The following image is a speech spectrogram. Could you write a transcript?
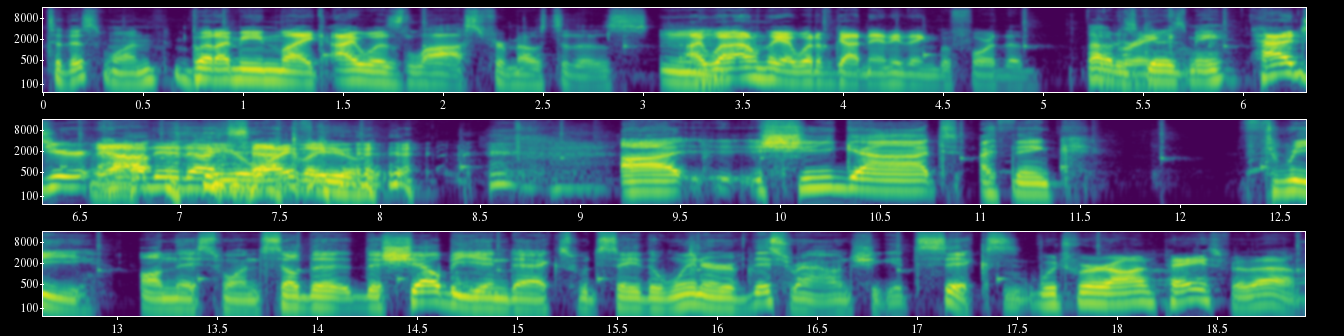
to this one, but I mean, like, I was lost for most of those. Mm. I, I don't think I would have gotten anything before the, the About as break. good as me. How'd your Yeah, how did uh, your wife do? Uh, she got, I think, three on this one. So the the Shelby Index would say the winner of this round she gets six. Which we're on pace for that.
